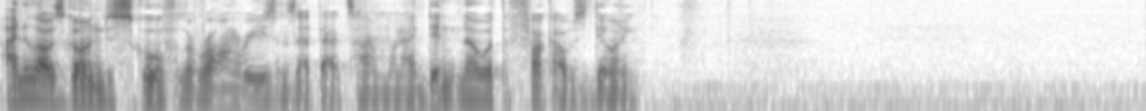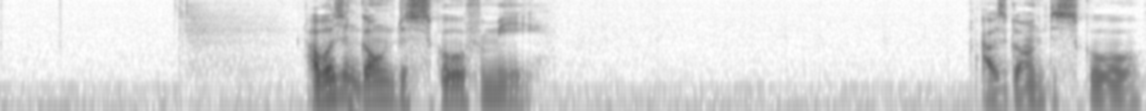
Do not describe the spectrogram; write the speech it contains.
I knew I was going to school for the wrong reasons at that time when I didn't know what the fuck I was doing. I wasn't going to school for me. I was going to school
